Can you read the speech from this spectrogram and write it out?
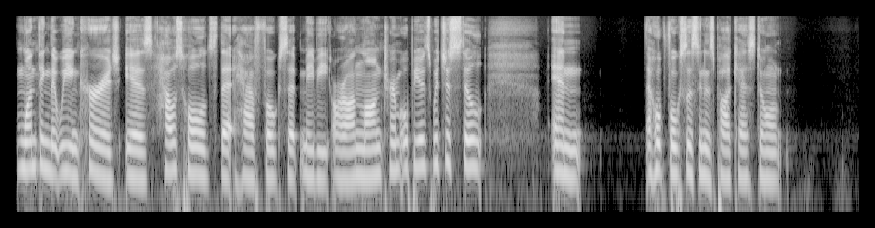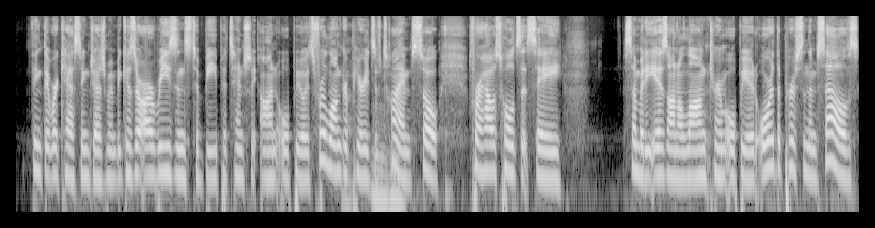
one thing that we encourage is households that have folks that maybe are on long-term opioids, which is still, and I hope folks listening to this podcast don't think that we're casting judgment because there are reasons to be potentially on opioids for longer periods of mm-hmm. time. So for households that say somebody is on a long-term opioid or the person themselves,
